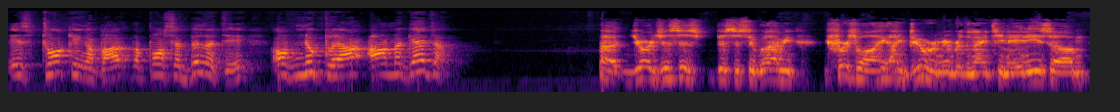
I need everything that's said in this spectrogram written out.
is talking about the possibility of nuclear Armageddon. Uh, George, this is this is super. I mean, first of all, I, I do remember the 1980s. Um,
